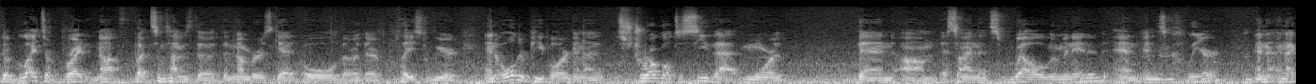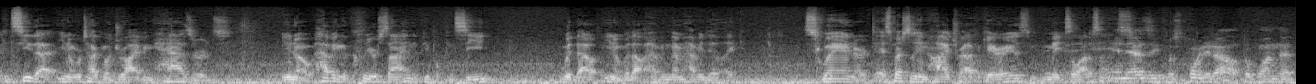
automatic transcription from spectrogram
the lights are bright enough, but sometimes the the numbers get old or they're placed weird, and older people are gonna struggle to see that more than um, a sign that's well illuminated and, and it's clear. And, and I could see that, you know, we're talking about driving hazards. You know, having a clear sign that people can see without, you know, without having them having to like squint or especially in high traffic areas makes a lot of sense. And as it was pointed out, the one that,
